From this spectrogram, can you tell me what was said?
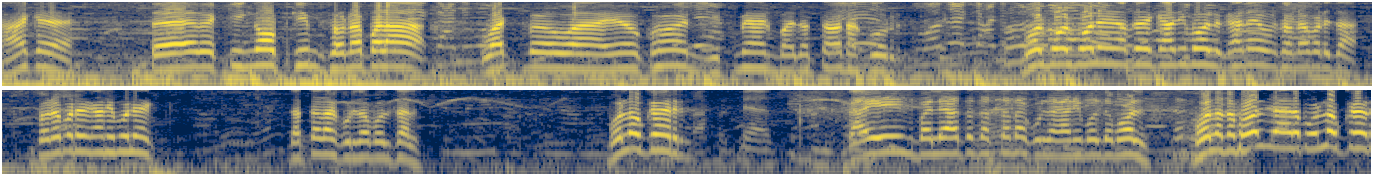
हा काय? तर किंग ऑफ किंग सोनापडा वट कोण? हिटमॅन दत्ता ठाकूर. बोल बोल बोल आता गाणी बोल गाणे सोनापडेचा. सोनापडे गाणी बोल एक. दत्ता ठाकूरचा बोल चाल. बोल लवकर. काही भले आता दत्ता ठाकूरचा गाणी बोलतो बोल. बोल आता बोल यार बोल लवकर.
